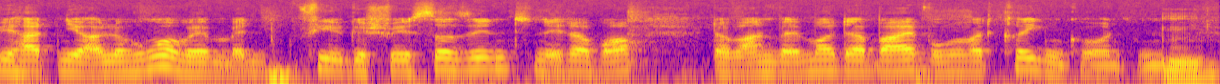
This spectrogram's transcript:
wir hatten ja alle Hunger, wenn, wenn viel Geschwister sind, nee, da, war, da waren wir immer dabei, wo wir was kriegen konnten. Mhm.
